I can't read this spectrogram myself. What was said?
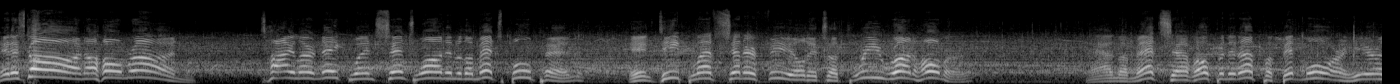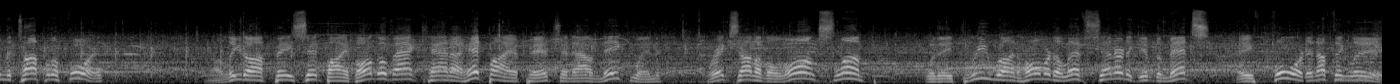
It is gone. A home run. Tyler Naquin sends one into the Mets bullpen in deep left center field. It's a three run homer. And the Mets have opened it up a bit more here in the top of the fourth. A leadoff base hit by Vogelbach, Canha hit by a pitch, and now Naquin breaks out of a long slump with a three-run homer to left center to give the Mets a four to nothing lead.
